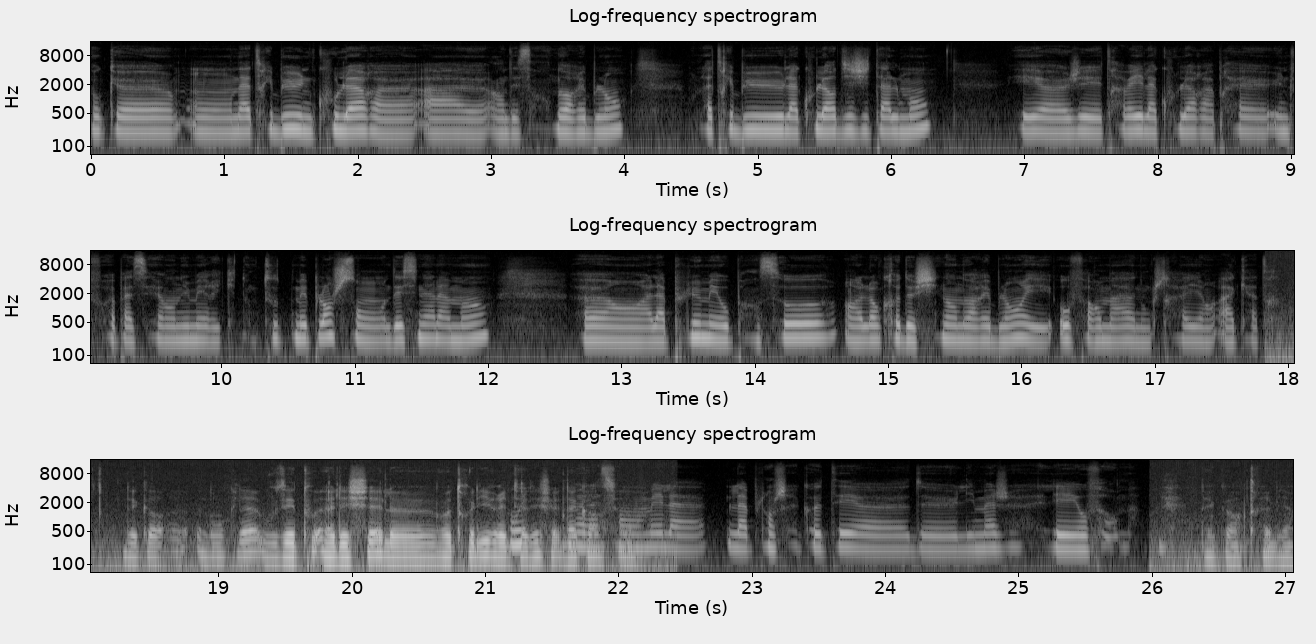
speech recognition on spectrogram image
Donc, on attribue une couleur à un dessin noir et blanc. On attribue la couleur digitalement. Et j'ai travaillé la couleur après, une fois passé en numérique. Donc, toutes mes planches sont dessinées à la main. Euh, à la plume et au pinceau, à l'encre de Chine en noir et blanc et au format. Donc je travaille en A4. D'accord. Donc là, vous êtes à l'échelle, euh, votre livre est à l'échelle. D'accord. si on met la, la, planche à côté euh, de l'image, elle est au format. D'accord, très bien.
